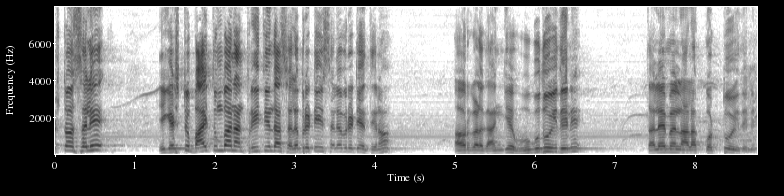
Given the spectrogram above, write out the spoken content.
ಎಷ್ಟೋ ಸಲಿ ಈಗ ಎಷ್ಟು ಬಾಯಿ ತುಂಬ ನಾನು ಪ್ರೀತಿಯಿಂದ ಸೆಲೆಬ್ರಿಟಿ ಸೆಲೆಬ್ರಿಟಿ ಅಂತೀನೋ, ಅವ್ರುಗಳಿಗೆ ಹಂಗೆ ಉಗಿದೂ ಇದ್ದೀನಿ, ತಲೆ ಮೇಲೆ ನಾಲ್ಕು ಕೊಟ್ಟು ಇದ್ದೀನಿ.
